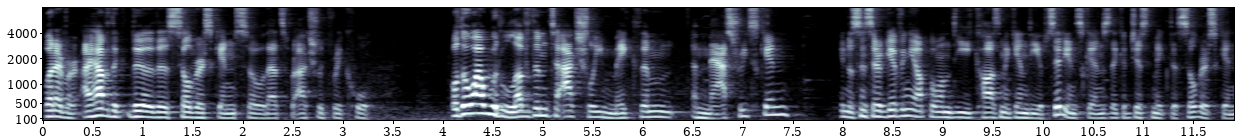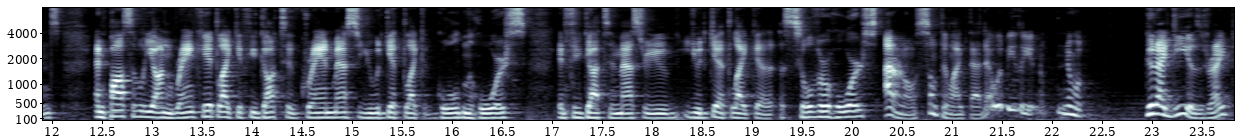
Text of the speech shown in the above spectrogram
Whatever. I have the, the, the silver skin, so that's actually pretty cool. Although I would love them to actually make them a mastery skin. You know, since they're giving up on the cosmic and the obsidian skins, they could just make the silver skins and possibly unrank it. Like if you got to grandmaster, you would get like a golden horse. If you got to master, you you'd get like a, a silver horse. I don't know, something like that. That would be you know, good ideas, right?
